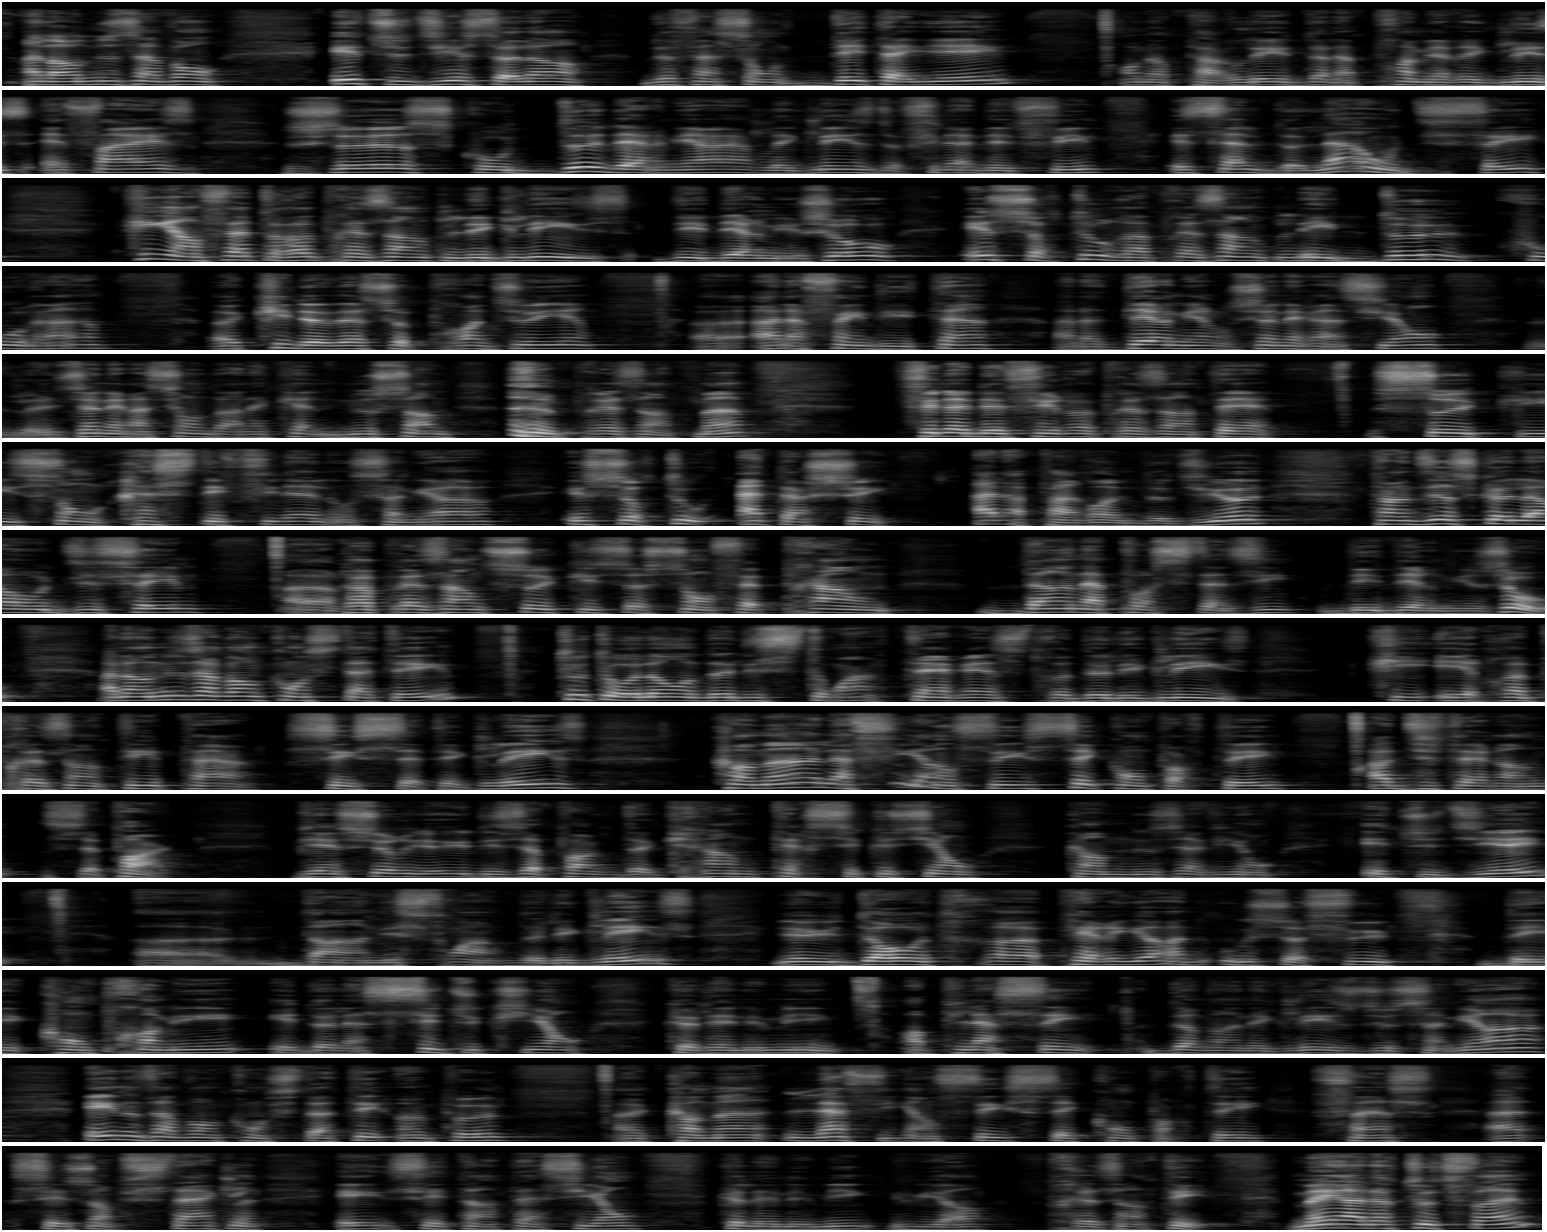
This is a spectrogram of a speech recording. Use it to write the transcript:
Alors nous avons étudié cela de façon détaillée. On a parlé de la première Église Éphèse jusqu'aux deux dernières, l'Église de Philadelphie et celle de Laodicée qui en fait représente l'Église des derniers jours et surtout représente les deux courants euh, qui devaient se produire euh, à la fin des temps, à la dernière génération, la génération dans laquelle nous sommes présentement. Philadelphie représentait ceux qui sont restés fidèles au Seigneur et surtout attachés à la parole de Dieu, tandis que la Odyssée euh, représente ceux qui se sont fait prendre dans l'apostasie des derniers jours. Alors nous avons constaté tout au long de l'histoire terrestre de l'Église, qui est représentée par ces sept églises, comment la fiancée s'est comportée à différentes époques. Bien sûr, il y a eu des époques de grande persécution, comme nous avions étudié. Euh, dans l'histoire de l'Église. Il y a eu d'autres euh, périodes où ce fut des compromis et de la séduction que l'ennemi a placé devant l'Église du Seigneur. Et nous avons constaté un peu euh, comment la fiancée s'est comportée face à ces obstacles et ces tentations que l'ennemi lui a présentées. Mais à la toute fin,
